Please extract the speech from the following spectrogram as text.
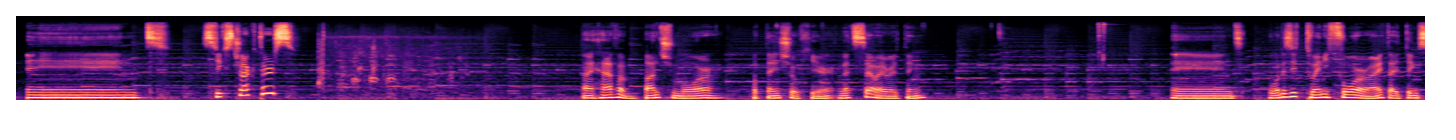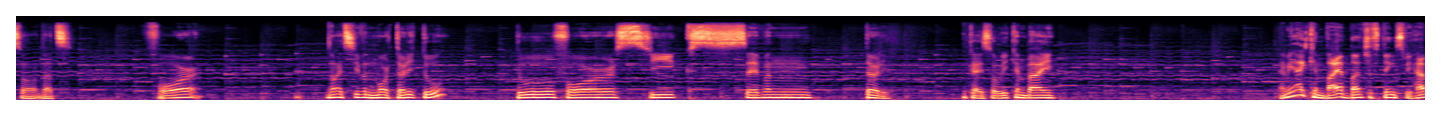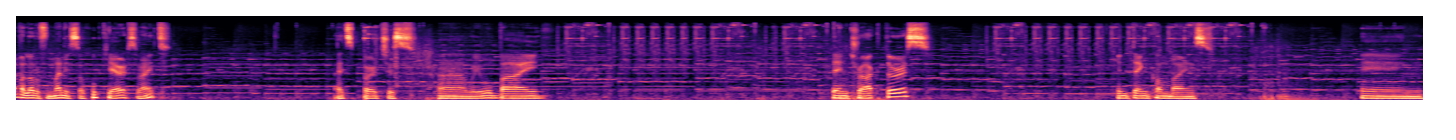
and six tractors? I have a bunch more potential here. Let's sell everything. And what is it? 24, right? I think so. That's 4. No, it's even more. 32? 2, 4, 6, 7, 30. Okay, so we can buy... I mean, I can buy a bunch of things. We have a lot of money, so who cares, right? Let's purchase. Uh, we will buy 10 tractors and 10 combines. And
